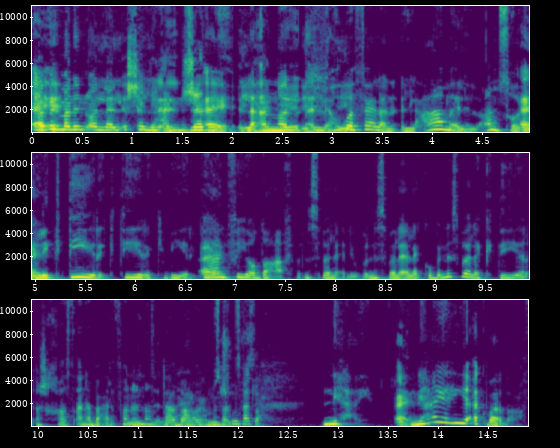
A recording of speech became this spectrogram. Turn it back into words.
إيه، قبل إيه. ما ننقل للأشياء اللي عن جد لأنه يعني ال- عرفتي؟ هو فعلا العامل العنصر إيه. اللي كتير كتير كبير كان إيه. فيه ضعف بالنسبة لي وبالنسبة لك وبالنسبة لكتير أشخاص أنا بعرفهم إنهم تابعوا المسلسل. النهايه إيه. النهاية هي أكبر ضعف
